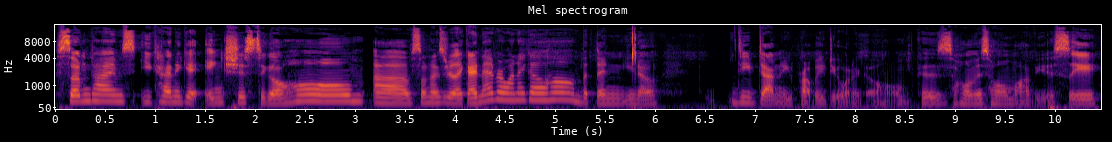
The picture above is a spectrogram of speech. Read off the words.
sometimes you kind of get anxious to go home. Um, sometimes you're like, I never want to go home, but then you know, deep down you probably do want to go home because home is home, obviously.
